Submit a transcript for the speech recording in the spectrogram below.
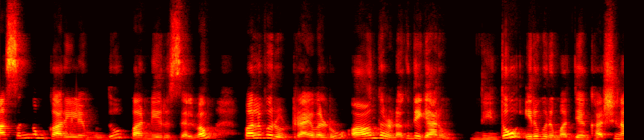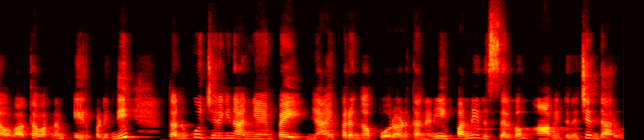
ఆ సంఘం కార్యాలయం ముందు పన్నీరు సెల్వం పలువురు డ్రైవర్లు ఆందోళనకు దిగారు. దీంతో ఇరువురి మధ్య ఘర్షణ వాతావరణం ఏర్పడింది. తనకు జరిగిన అన్యాయంపై న్యాయపరంగా పోరాడతానని పన్నీరు సెల్వం ఆవేదన చెందారు.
